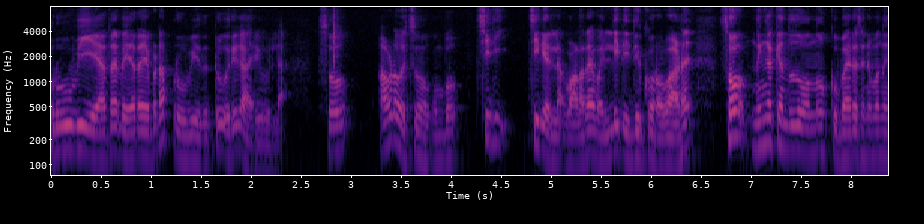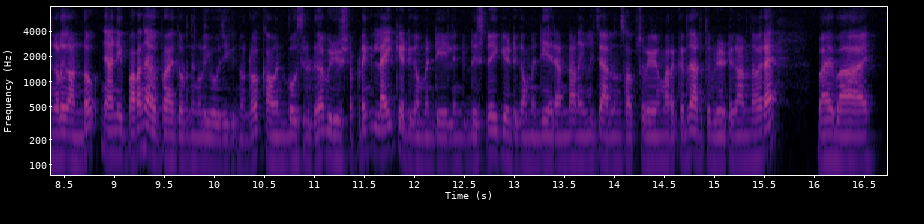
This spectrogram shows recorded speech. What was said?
പ്രൂവ് ചെയ്യാതെ വേറെ എവിടെ പ്രൂവ് ചെയ്തിട്ട് ഒരു കാര്യവുമില്ല. സോ അവിടെ വെച്ച് നോക്കുമ്പോൾ ചിരി ചിരിയല്ല വളരെ വലിയ രീതി കുറവാണ്. സോ നിങ്ങൾക്ക് എന്ത് തോന്നുന്നു? കുബേര സിനിമ നിങ്ങൾ കണ്ടോ? ഞാൻ ഈ പറഞ്ഞ അഭിപ്രായത്തോട് നിങ്ങൾ യോജിക്കുന്നുണ്ടോ? കമന്റ് ബോക്സിൽ ഇടുക. വീഡിയോ ഇഷ്ടപ്പെടുമെങ്കിൽ ലൈക്ക് ആയിട്ട് കമന്റ് ചെയ്യുക. അല്ലെങ്കിൽ ഡിസ്ലൈക്ക് ആയിട്ട് കമന്റ് ചെയ്യുക. രണ്ടാണെങ്കിലും ചാനൽ സബ്സ്ക്രൈബ് മറക്കരുത്. അടുത്ത വീഡിയോ കാണുന്നവരെ ബൈ ബൈ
